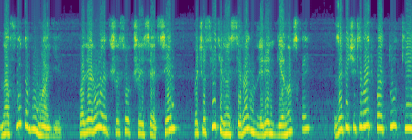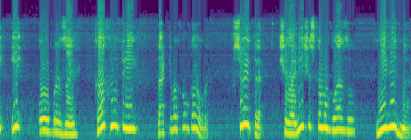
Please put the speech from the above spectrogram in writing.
на фотобумаге полироид 667 по чувствительности равной рентгеновской, запечатлевать потоки и образы как внутри, так и вокруг ауры. Все это человеческому глазу не видно,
